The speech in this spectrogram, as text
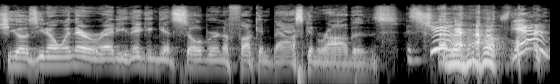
She goes, you know, when they're ready, they can get sober in a fucking Baskin Robbins. It's true. yeah.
